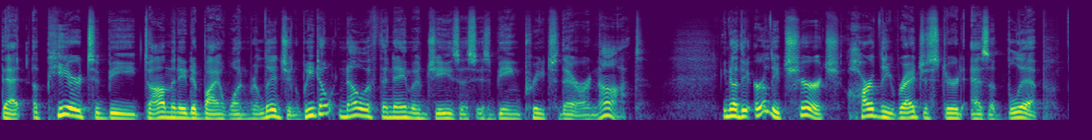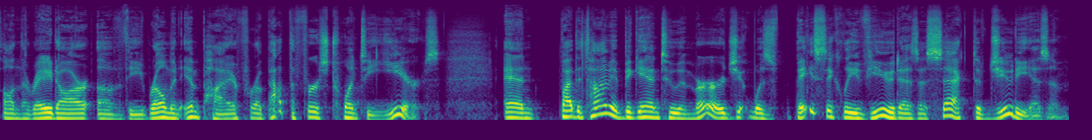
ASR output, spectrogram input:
that appear to be dominated by one religion. We don't know if the name of Jesus is being preached there or not. You know, the early church hardly registered as a blip on the radar of the Roman Empire for about the first 20 years. And by the time it began to emerge, it was basically viewed as a sect of Judaism.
